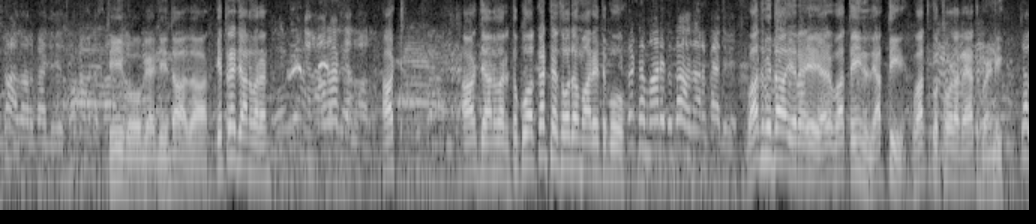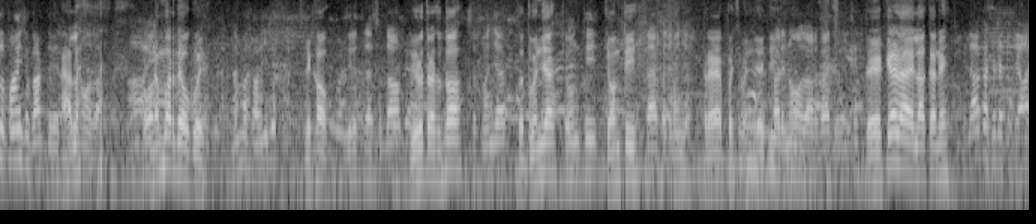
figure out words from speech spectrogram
सारा। ठीक हो गया जी दस हज़ार। कितने जानवर हैं? आठ जानवर। आठ? आठ जानवर। तो को इकट्ठे सौदा मारे तो को इकट्ठा मारे तो दस हज़ार बात भी दा यार ये यार बात यही ज़्यादा बात को थोड़ा राहत बढ़नी चलो पाँच सौ घट दे। नंबर दो कोई। नंबर लिखाओ। ज़ीरो त्रै सौ दस सतवंजा सतवंजा चौंती चौंती त्रै पचवंजा। त्रै पचवंजा जी। साढ़े नौ हज़ार ते केड़ा इलाका ने? इलाका से दुधियाल।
